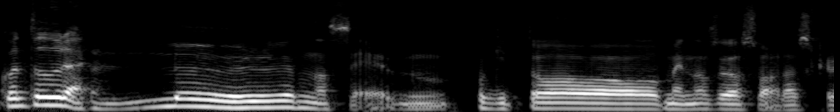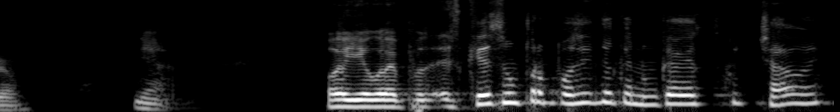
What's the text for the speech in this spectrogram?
¿Cuánto dura? No sé, un poquito menos de dos horas, creo. Ya. Oye, güey, pues es que es un propósito que nunca había escuchado, güey.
